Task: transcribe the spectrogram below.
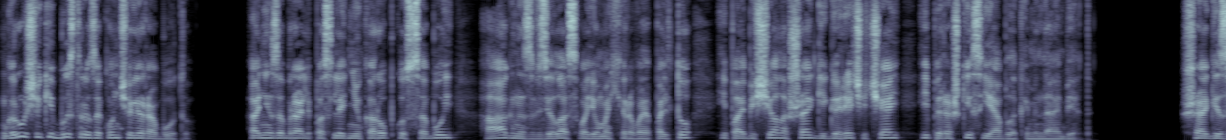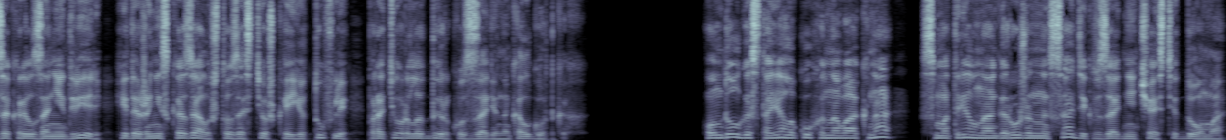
Грузчики быстро закончили работу. Они забрали последнюю коробку с собой, а Агнес взяла свое махеровое пальто и пообещала Шаги горячий чай и пирожки с яблоками на обед. Шаги закрыл за ней дверь и даже не сказал, что застежка ее туфли протерла дырку сзади на колготках. Он долго стоял у кухонного окна, смотрел на огороженный садик в задней части дома.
